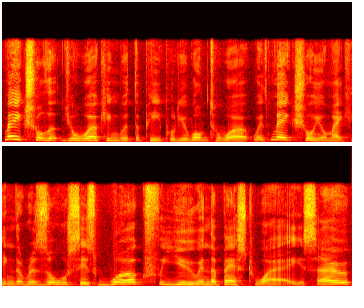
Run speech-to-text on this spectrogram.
Make sure that you're working with the people you want to work with. Make sure you're making the resources work for you in the best way. So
